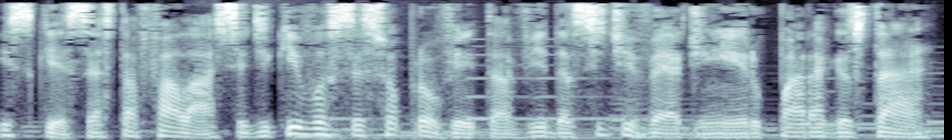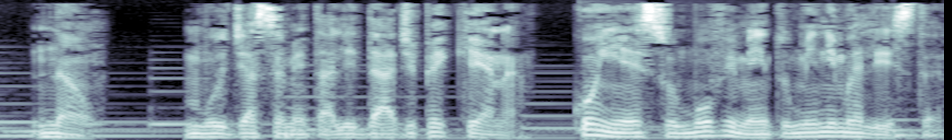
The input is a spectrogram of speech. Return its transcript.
Esqueça esta falácia de que você só aproveita a vida se tiver dinheiro para gastar. Não. Mude essa mentalidade pequena. Conheça o movimento minimalista,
